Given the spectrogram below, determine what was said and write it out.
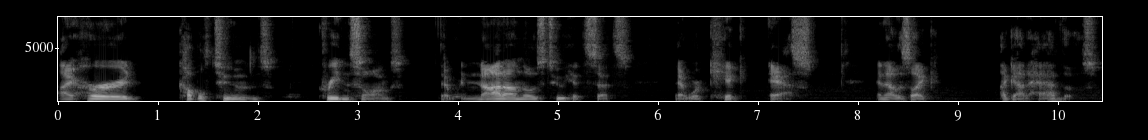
I heard a couple tunes, Creedence songs, that were not on those two hit sets that were kick ass. And I was like, I got to have those,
